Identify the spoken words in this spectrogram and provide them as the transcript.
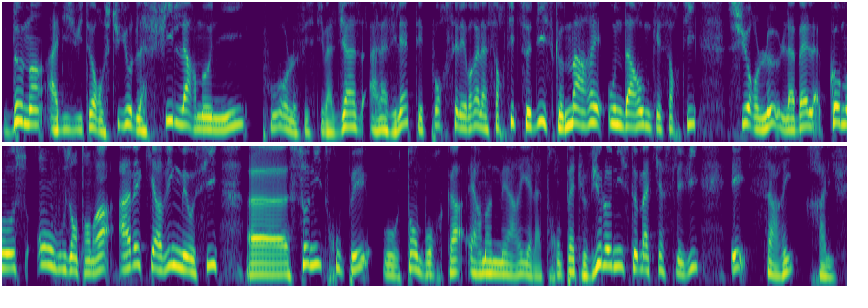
demain à 18h au studio de la Philharmonie pour le festival jazz à la Villette et pour célébrer la sortie de ce disque Mare Undarum qui est sorti sur le label Comos. On vous entendra avec Irving mais aussi euh, Sonny Troupé au tambourka, Herman Mehari à la trompette, le violoniste Mathias Lévy et Sari Khalife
